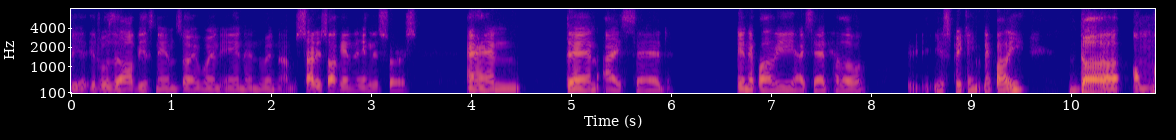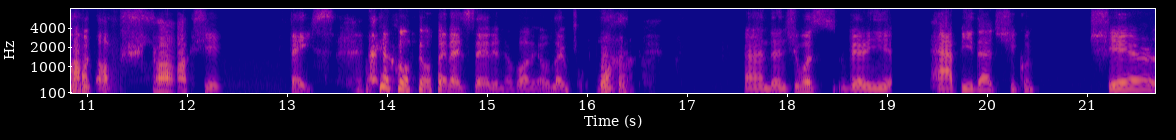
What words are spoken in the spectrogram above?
It was an obvious name, so I went in and when I um, started talking in English first, and then I said in Nepali, I said, "Hello, You're speaking Nepali?" The amount of shock she face when I said in Nepali, I was like, "What?" and then she was very happy that she could share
